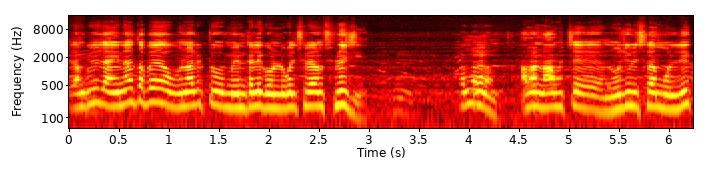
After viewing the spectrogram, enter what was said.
এরকম কিছু জানি না তবে ওনার একটু মেন্টালি গন্ডগোল ছিল আমি শুনেছি। আমার নাম হচ্ছে নজরুল ইসলাম মল্লিক।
